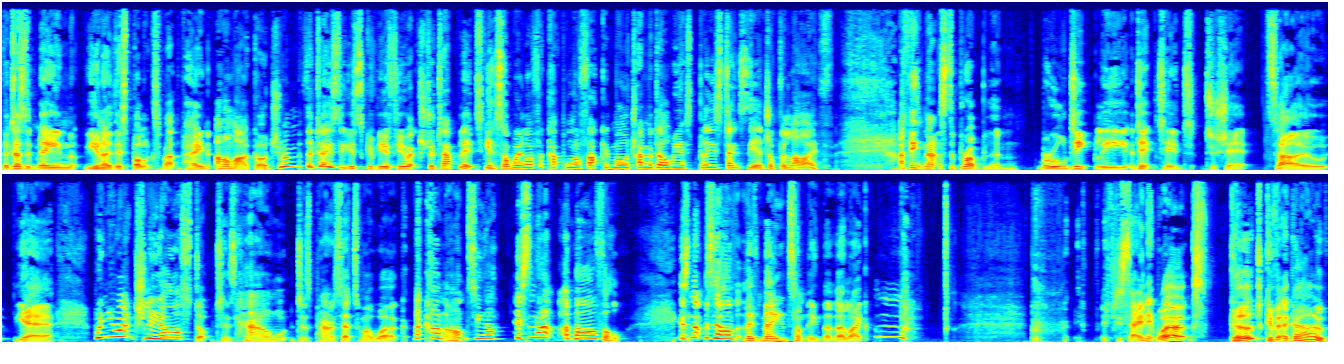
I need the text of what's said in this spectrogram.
That doesn't mean, you know, this bollocks about the pain. Oh my God, do you remember the days that used to give you a few extra tablets? Yes, I will have a couple of fucking more tramadol. Yes, please, takes the edge off of life. I think that's the problem. We're all deeply addicted to shit. So yeah, when you actually ask doctors how does paracetamol work, they can't answer you. Isn't that a marvel? Isn't that bizarre that they've made something that they're like, mm, if you're saying it works, good, give it a go.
